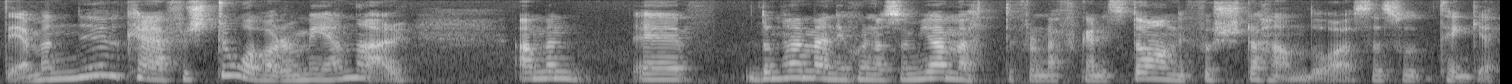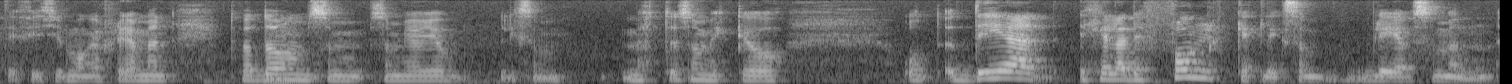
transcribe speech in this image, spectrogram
det, men nu kan jag förstå vad de menar. Ja, men, eh, de här människorna som jag mötte från Afghanistan i första hand då, alltså, så tänker jag att det finns ju många fler, men det var de mm. som, som jag jobb, liksom, mötte så mycket. Och, och det, hela det folket liksom blev som en,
